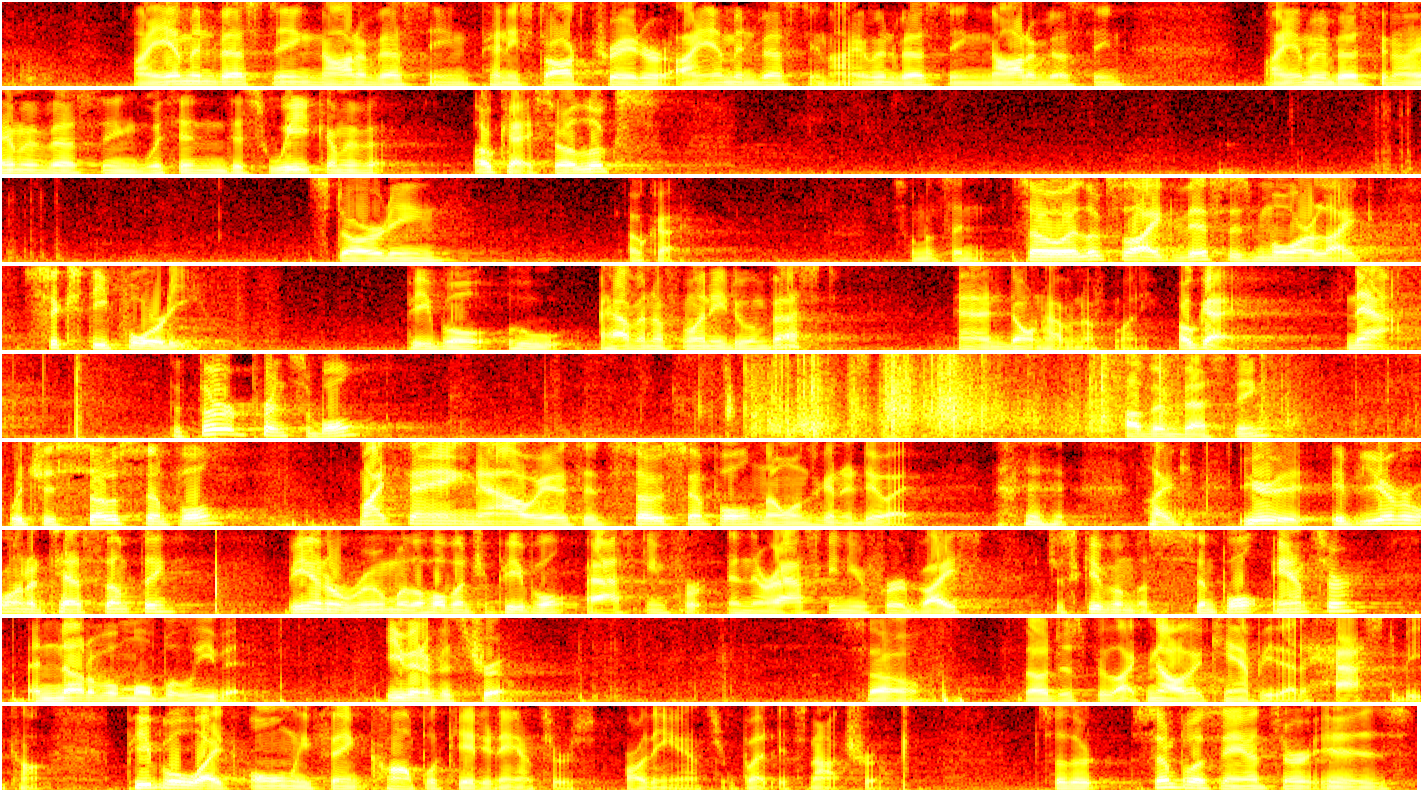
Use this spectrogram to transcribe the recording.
I am investing, not investing, penny stock trader, I am investing, I am investing, not investing, I am investing, I am investing, within this week, I'm investing. Okay, so it looks starting Okay. Someone said, so it looks like this is more like 60 40 people who have enough money to invest and don't have enough money. Okay, now, the third principle of investing, which is so simple. My saying now is it's so simple, no one's going to do it. like, if you ever want to test something, be in a room with a whole bunch of people asking for, and they're asking you for advice, just give them a simple answer, and none of them will believe it, even if it's true. So they'll just be like, no, that can't be that. It has to be. Com-. People like only think complicated answers are the answer, but it's not true. So the simplest answer is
